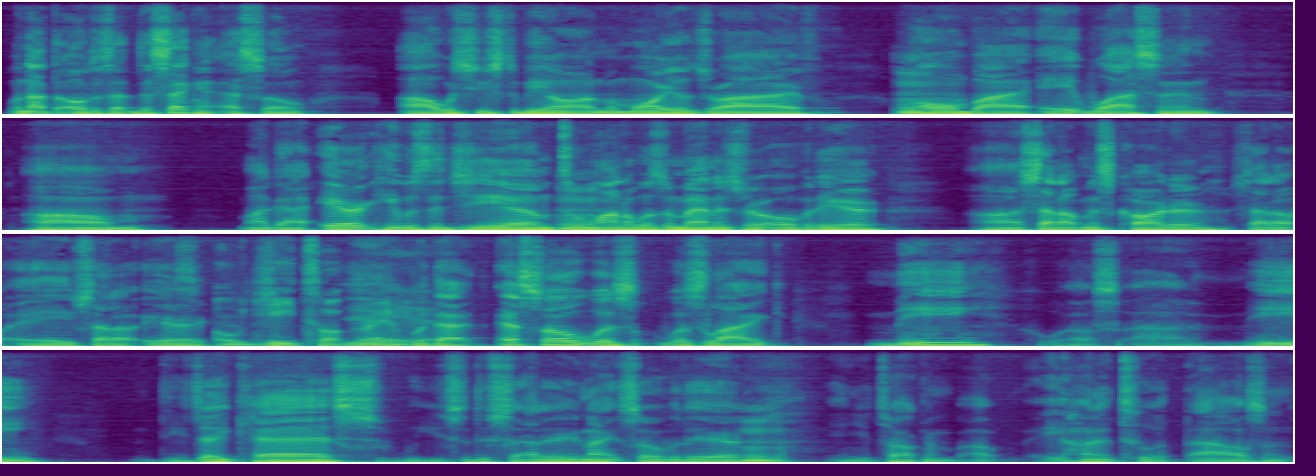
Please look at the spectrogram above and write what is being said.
well, not the oldest, the second SO, uh, which used to be on Memorial Drive, owned by Abe Watson. Um, my guy Eric, he was the GM. Tawana was a manager over there. Uh, shout out Miss Carter. Shout out Abe. Shout out Eric. OG talk Yeah, right here. but that SO was was like me. Who else? Uh, me, DJ Cash. We used to do Saturday nights over there, Mm. and you're talking about eight hundred to a thousand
